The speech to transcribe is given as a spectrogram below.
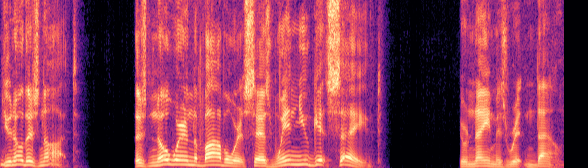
You know, there's not. There's nowhere in the Bible where it says when you get saved, your name is written down.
